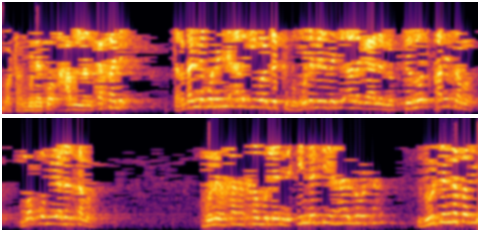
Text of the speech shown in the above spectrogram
moo tax mu ne ko xam nan ka fa ne ndax dañ ne ko dañuy alagi waa dëkk ba mu defee dañu alagaale nag te loolu xarit sama mbokkum yonent sama mu ne xanaa xamu leen ne inna fiha loota loota nga fa di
